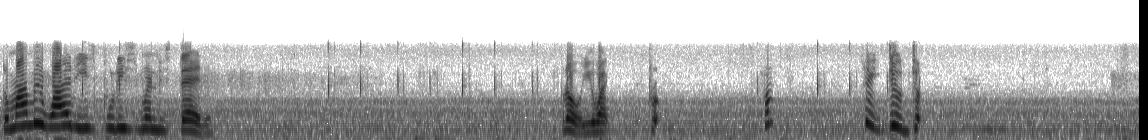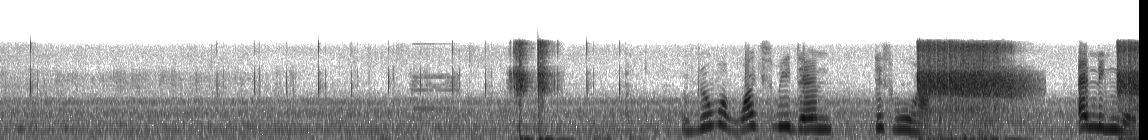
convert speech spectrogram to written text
Don't mind me why these policemen is dead. Bro, you like, bro. Huh? Hey, dude. No one likes me, then this will happen. Ending them.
